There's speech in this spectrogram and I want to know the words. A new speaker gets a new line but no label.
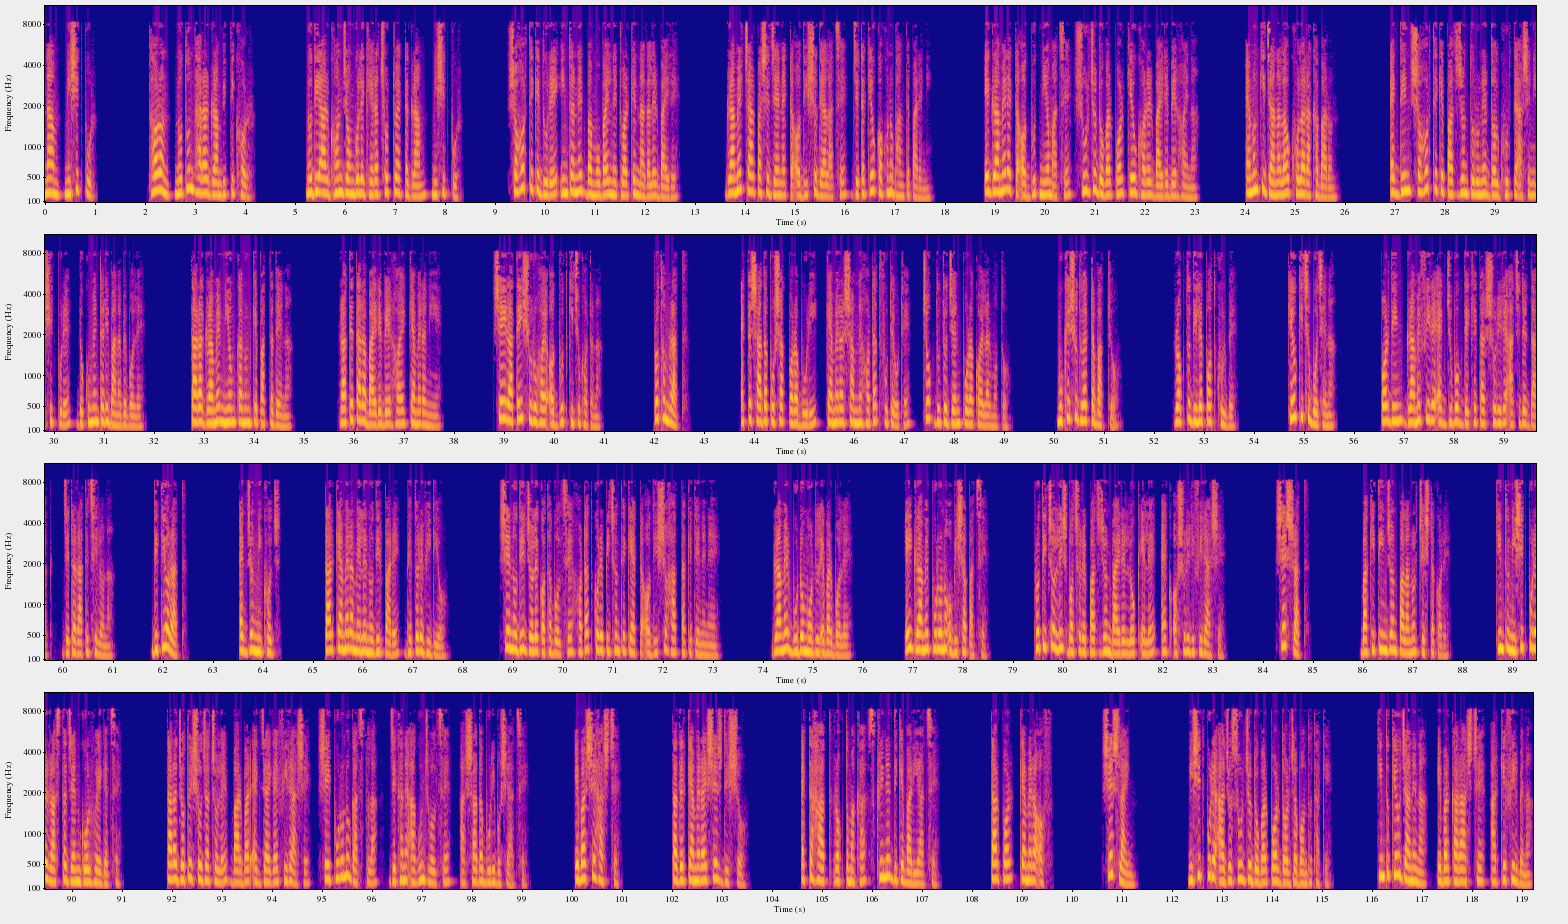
নাম নিশিতপুর। ধরন, নতুন ধারার গ্রামভিত্তিক হর। নদী আর ঘন জঙ্গলে ঘেরা ছোট্ট একটা গ্রাম, নিশিতপুর। শহর থেকে দূরে ইন্টারনেট বা মোবাইল নেটওয়ার্কের নাগালের বাইরে। গ্রামের চারপাশে যেন একটা অদৃশ্য দেয়াল আছে, যেটা কেউ কখনো ভাঙতে পারেনি। এ গ্রামের একটা অদ্ভুত নিয়ম আছে, সূর্য ডোবার পর কেউ ঘরের বাইরে বের হয় না। এমনকি জানালাও খোলা রাখা বারণ। একদিন শহর থেকে পাঁচজন তরুণের দল ঘুরতে আসে নিশিতপুরে, ডকুমেন্টারি বানাবে বলে। তারা গ্রামের নিয়মকানুনকে পাত্তা দেয় না। রাতে তারা বাইরে বের হয় ক্যামেরা নিয়ে। সেই রাতেই শুরু হয় অদ্ভুত কিছু ঘটনা। প্রথম রাত। একটা সাদা পোশাক পরা বুড়ি ক্যামেরার সামনে হঠাৎ ফুটে ওঠে, চোখ দুটো জেন পোড়া কয়লার মতো। মুখে শুধু একটা বাক্য। রক্ত দিলে পথ খুলবে। কেউ কিছু বোঝে না। পরদিন গ্রামে ফিরে এক যুবক দেখে তার শরীরে আছড়ের দাগ, যেটা রাতে ছিল না। দ্বিতীয় রাত। একজন নিখোঁজ। তার ক্যামেরা মেলে নদীর পারে ভেতরে ভিডিও। সে নদীর জলে কথা বলছে, হঠাৎ করে পিছন থেকে একটা অদৃশ্য হাত তাকে টেনে নেয়। গ্রামের বুডো মডেল এবার বলে, এই গ্রামে পুরনো অভিশাপ আছে। প্রতি চল্লিশ বছরে পাঁচজন বাইরের লোক এলে এক অশরীরী ফিরে আসে। শেষ রাত। বাকি তিনজন পালানোর চেষ্টা করে। কিন্তু নিশিতপুরের রাস্তা যেন গোল হয়ে গেছে। তারা যতই সোজা চলে, বারবার এক জায়গায় ফিরে আসে, সেই পুরনো গাছতলা, যেখানে আগুন জ্বলছে আর সাদা বুড়ি বসে আছে। এবার সে হাসছে। তাদের ক্যামেরায় শেষ দৃশ্য। একটা হাত রক্তমাখা স্ক্রিনের দিকে বাড়িয়ে আছে। তারপর ক্যামেরা অফ। শেষ লাইন। নিশিতপুরে আজও সূর্য ডোবার পর দরজা বন্ধ থাকে। কিন্তু কেউ জানে না এবার কারা আসছে আর কে ফিরবে না।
